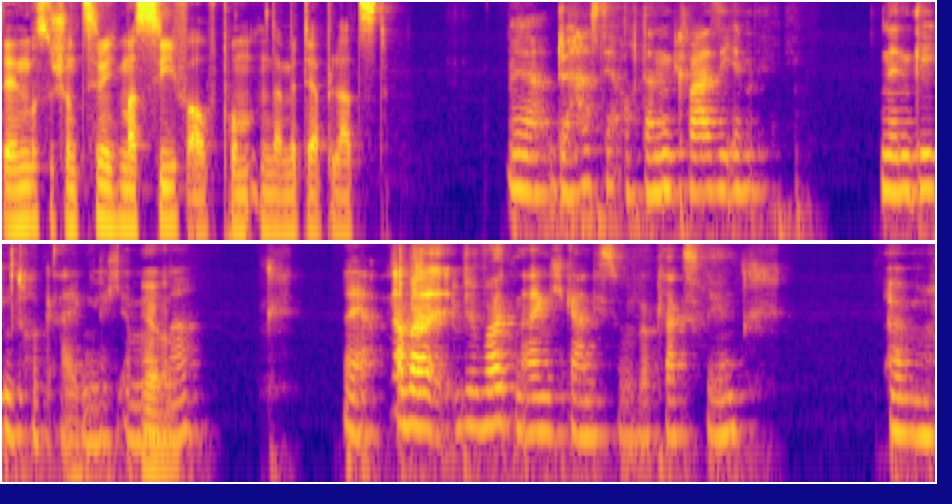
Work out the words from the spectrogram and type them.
den musst du schon ziemlich massiv aufpumpen, damit der platzt. Ja, du hast ja auch dann quasi im, einen Gegendruck eigentlich immer, ja. ne? Naja, aber wir wollten eigentlich gar nicht so über Plugs reden. Ähm,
